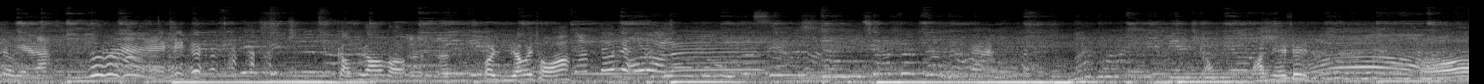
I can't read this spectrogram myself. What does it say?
做嘢啦，咁啱啊？喂，唔入去坐啊？入到你好耐啦。玩嘢先。哦。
